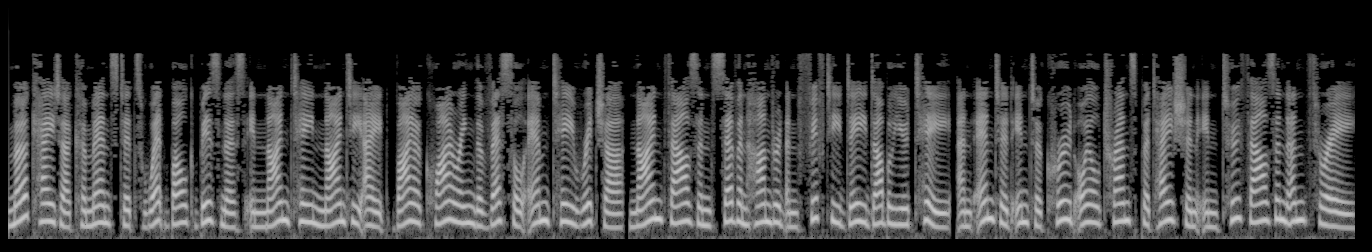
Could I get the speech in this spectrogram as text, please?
Mercator commenced its wet bulk business in 1998 by acquiring the vessel MT Richer 9750 DWT and entered into crude oil transportation in 2003.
